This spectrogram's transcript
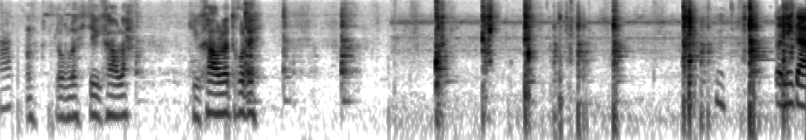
พักอืมลงเลยกินข้าวละกินข้าวแล้วทุกคนเลยตอนนี้ก็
